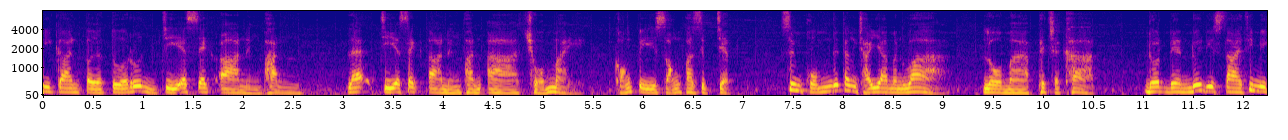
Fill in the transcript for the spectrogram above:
มีการเปิดตัวรุ่น GSX-R 1000 และ GSX-R 1000R โฉมใหม่ของปี 2017 ซึ่งผมได้ตั้งฉายามันว่า โลมาเพชรคาตโดดเด่นด้วยดีไซน์ที่มี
